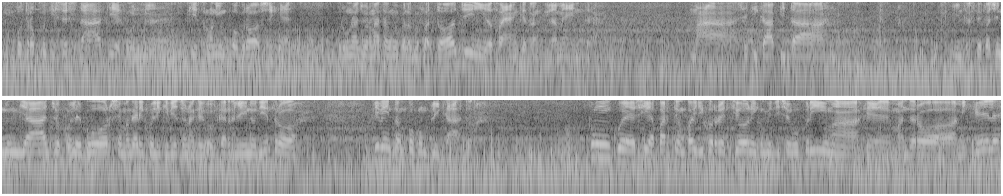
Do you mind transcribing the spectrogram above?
un po' troppo dissestati e con pietroni un po' grossi che per una giornata come quella che ho fatto oggi lo fai anche tranquillamente. Ma se ti capita mentre stai facendo un viaggio con le borse, magari quelli che viaggiano anche col carrellino dietro, diventa un po' complicato comunque sì a parte un paio di correzioni come dicevo prima che manderò a Michele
